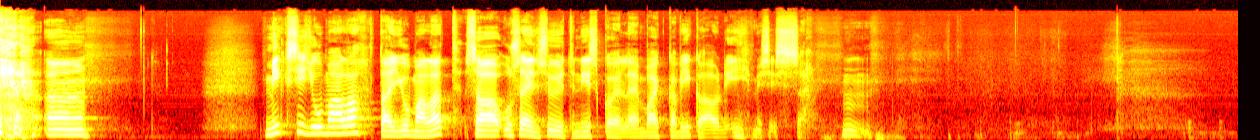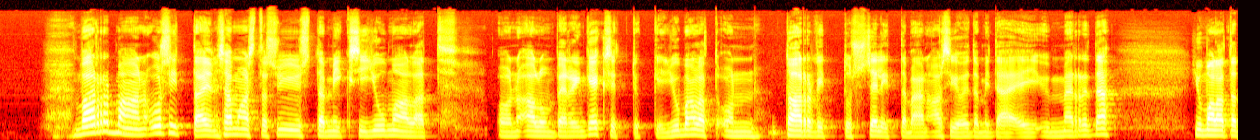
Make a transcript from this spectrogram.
Uh, miksi Jumala tai Jumalat saa usein syyt niskoilleen, vaikka vika on ihmisissä? Hmm. Varmaan osittain samasta syystä, miksi Jumalat on alun perin keksittykin. Jumalat on tarvittu selittämään asioita, mitä ei ymmärretä – Jumalata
